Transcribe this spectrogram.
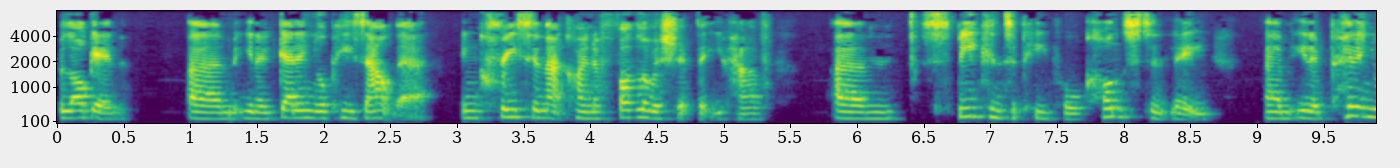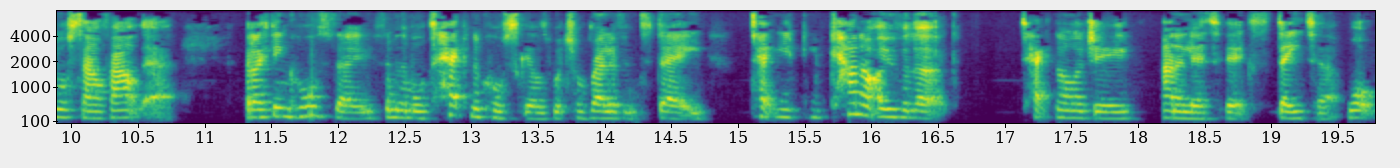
blogging, um, you know, getting your piece out there, increasing that kind of followership that you have, um, speaking to people constantly, um, you know, putting yourself out there. But I think also some of the more technical skills which are relevant today te- you, you cannot overlook technology, analytics, data, what,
